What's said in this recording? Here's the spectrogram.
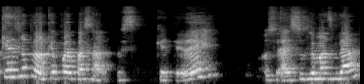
¿qué es lo peor que puede pasar? Pues que te deje. O sea, eso es lo más grave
